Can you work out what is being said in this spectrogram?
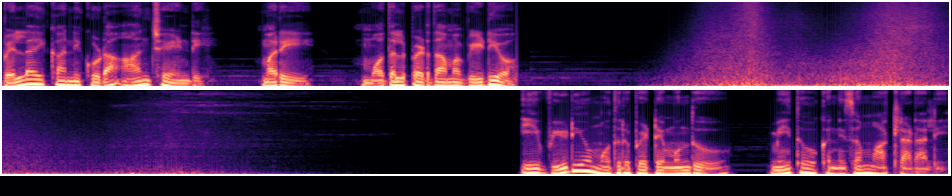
బెల్ ఐకాన్ని కూడా ఆన్ చేయండి. మరి మొదలు పెడదామా వీడియో? ఈ వీడియో మొదలుపెట్టే ముందు మీతో ఒక నిజం మాట్లాడాలి.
